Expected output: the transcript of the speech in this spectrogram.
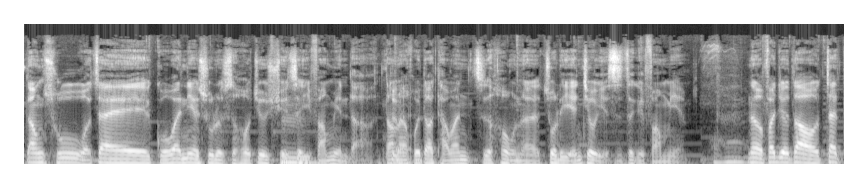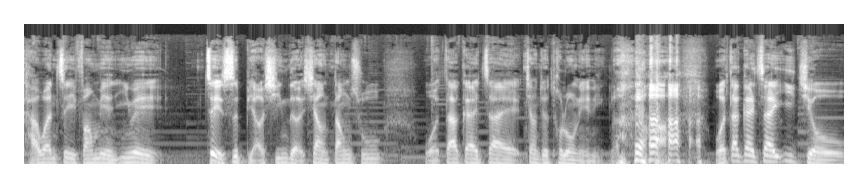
当初我在国外念书的时候就学这一方面的啊、当然回到台湾之后呢，做的研究也是这个方面。那我发觉到在台湾这一方面，因为这也是比较新的，像当初我大概在这样就透露年龄了，我大概在一九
